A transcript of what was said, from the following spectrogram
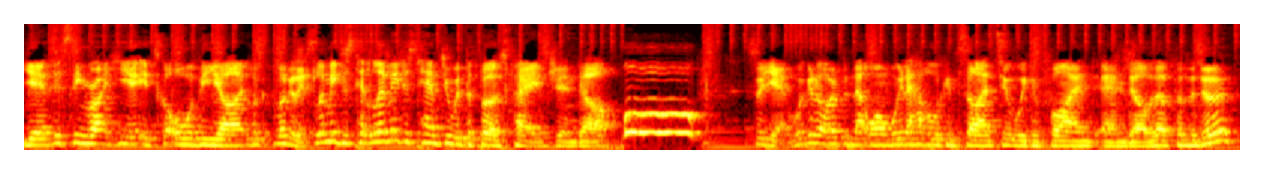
Yeah, this thing right here, it's got all the, uh, look, look at this. Let me just, let me just tempt you with the first page and, uh, so yeah, we're gonna open that one. We're gonna have a look inside, see what we can find, and uh, without further ado,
